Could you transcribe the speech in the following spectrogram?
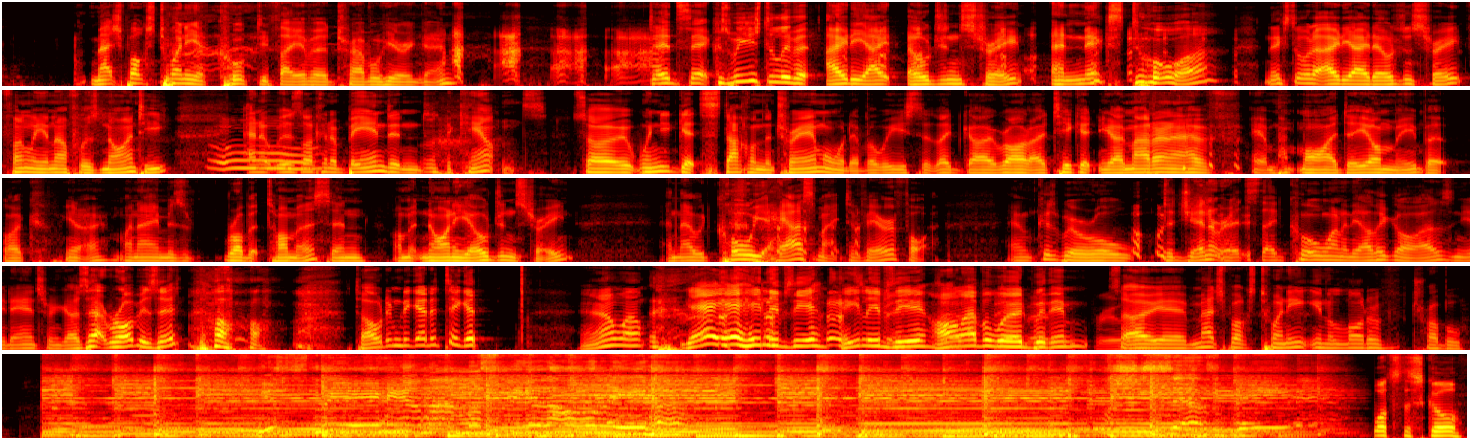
Matchbox 20 are cooked if they ever travel here again. Dead set. Because we used to live at 88 Elgin Street, and next door, next door to 88 Elgin Street, funnily enough, was 90, and it was like an abandoned accountant's. So when you'd get stuck on the tram or whatever, we used to they'd go right, I ticket. You go, mate, I don't have my ID on me, but like you know, my name is Robert Thomas, and I'm at 90 Elgin Street, and they would call your housemate to verify. And because we were all degenerates, they'd call one of the other guys, and you'd answer and go, "Is that Rob? Is it?" Told him to get a ticket. Oh well, yeah, yeah, he lives here. He lives here. I'll have a word with him. So yeah, Matchbox Twenty in a lot of trouble. What's the score?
